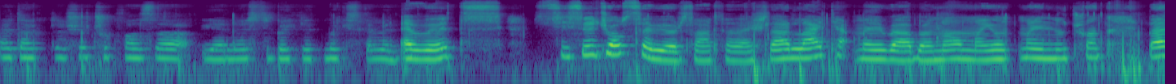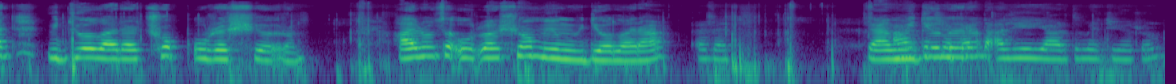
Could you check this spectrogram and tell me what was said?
Evet arkadaşlar çok fazla yani sizi bekletmek istemedim. Evet. Sizi çok seviyoruz arkadaşlar. Like yapmayı ve abone olmayı unutmayın lütfen. Ben videolara çok uğraşıyorum. Halbuki uğraşıyor muyum videolara? Evet. Yani Arkadaşlar videolara... ben de Ali'ye yardım ediyorum.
